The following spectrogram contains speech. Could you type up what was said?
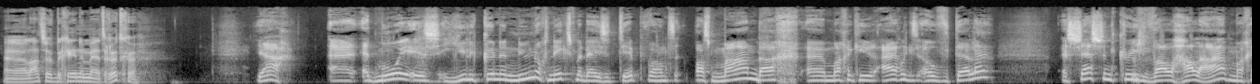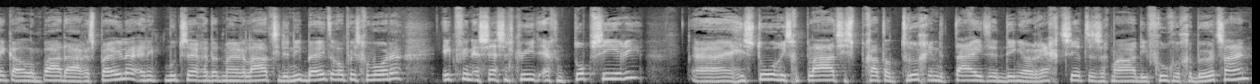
Eh, laten we beginnen met Rutger. Ja, eh, het mooie is, jullie kunnen nu nog niks met deze tip. Want pas maandag eh, mag ik hier eigenlijk iets over vertellen. Assassin's Creed Valhalla mag ik al een paar dagen spelen. En ik moet zeggen dat mijn relatie er niet beter op is geworden. Ik vind Assassin's Creed echt een topserie. Eh historisch geplaatst. Je gaat dan terug in de tijd en dingen recht zitten, zeg maar, die vroeger gebeurd zijn.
